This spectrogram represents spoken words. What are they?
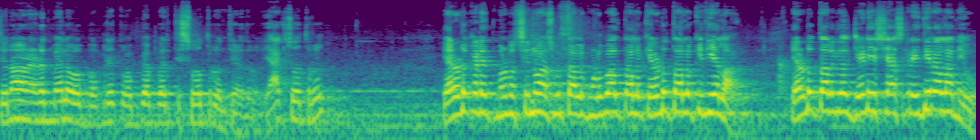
ಚುನಾವಣೆ ನಡೆದ ಮೇಲೆ ಒಬ್ಬೊಬ್ಬರಿ ಒಬ್ಬೊಬ್ಬರ್ತಿ ಸೋತರು ಅಂತ ಹೇಳಿದ್ರು. ಯಾಕೆ ಸೋತರು? ಎರಡು ಕಡೆ ಮುಳ್ಬ ಶ್ರೀನಿವಾಸಪುರ ತಾಲೂಕು, ಮುಳಬಾಲ್ ತಾಲೂಕು ಎರಡು ತಾಲೂಕು ಇದೆಯಲ್ಲ? ಎರಡು ತಾಲೂಕಲ್ಲಿ ಜೆ ಡಿ ಎಸ್ ಶಾಸಕರು ಇದ್ದೀರಲ್ಲ ನೀವು?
